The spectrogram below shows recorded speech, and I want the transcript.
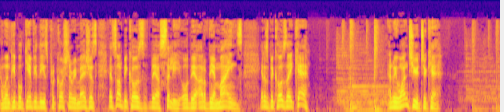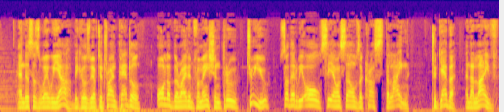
And when people give you these precautionary measures, it's not because they are silly or they are out of their minds. It is because they care. And we want you to care. And this is where we are because we have to try and peddle all of the right information through to you so that we all see ourselves across the line together and alive.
